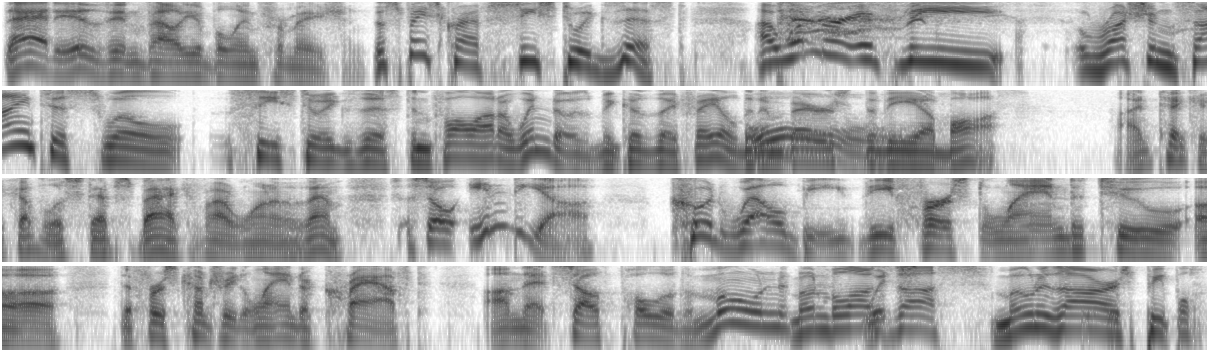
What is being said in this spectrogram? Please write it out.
That is invaluable information. The spacecraft ceased to exist. I wonder if the Russian scientists will cease to exist and fall out of windows because they failed and oh. embarrassed the uh, boss. I'd take a couple of steps back if I were one of them. So, so India could well be the first land to uh, the first country to land a craft on that south pole of the moon. Moon belongs which, to us. Moon is ours, people.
